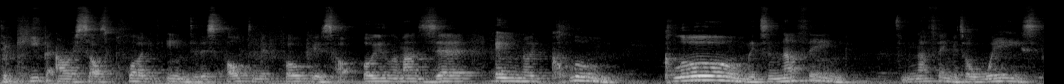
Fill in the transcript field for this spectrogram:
To keep ourselves plugged into this ultimate focus. Klum. Klum. It's nothing. It's nothing. It's a waste.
